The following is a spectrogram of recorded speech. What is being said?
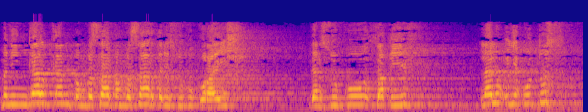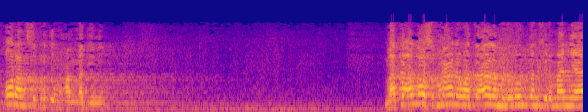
meninggalkan pembesar-pembesar dari suku Quraisy dan suku Thaqif lalu ia utus orang seperti Muhammad ini maka Allah Subhanahu wa taala menurunkan firman-Nya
